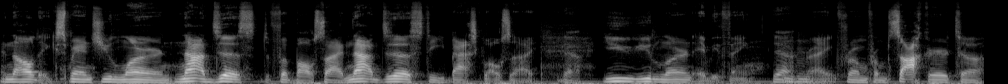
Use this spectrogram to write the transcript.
and all the experience you learn, not just the football side, not just the basketball side. Yeah. You you learn everything. Yeah. Mhm. Right. From from soccer to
